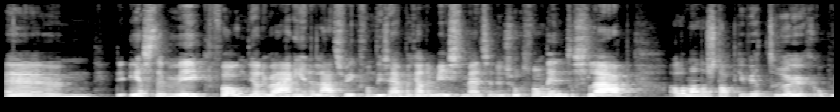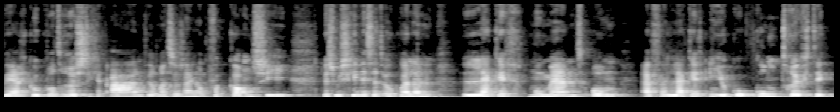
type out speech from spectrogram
Um, de eerste week van januari en de laatste week van december gaan de meeste mensen in een soort van winterslaap allemaal een stapje weer terug. Op werk ook wat rustiger aan. Veel mensen zijn op vakantie. Dus misschien is het ook wel een lekker moment om even lekker in je cocon terug te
